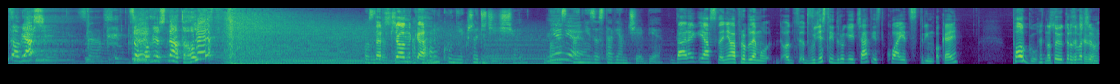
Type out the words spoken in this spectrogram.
Stawiasz? Co powiesz na to? Starczonka. Kamilku, nie krzycz dzisiaj, bo Nie, na nie. spanie zostawiam ciebie. Darek, jasne, nie ma problemu. Od 22 czat jest quiet stream, ok? Pogu, no to jutro Dlaczego? zobaczymy.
